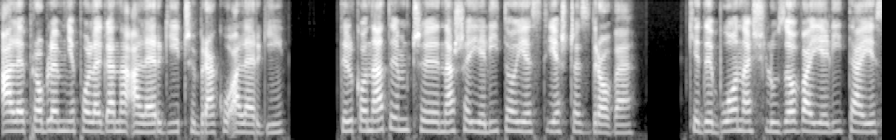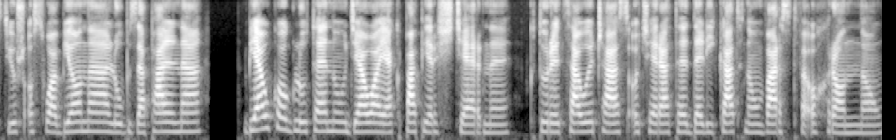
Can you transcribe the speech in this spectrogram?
Ale problem nie polega na alergii czy braku alergii, tylko na tym, czy nasze jelito jest jeszcze zdrowe. Kiedy błona śluzowa jelita jest już osłabiona lub zapalna, białko glutenu działa jak papier ścierny, który cały czas ociera tę delikatną warstwę ochronną.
